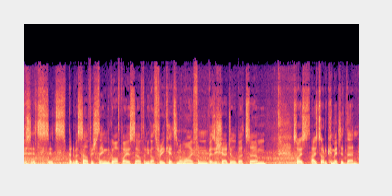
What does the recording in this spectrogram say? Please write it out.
it's, it's, it's a bit of a selfish thing to go off by yourself when you've got three kids and a wife and a busy schedule. But um, so I, I sort of committed then.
